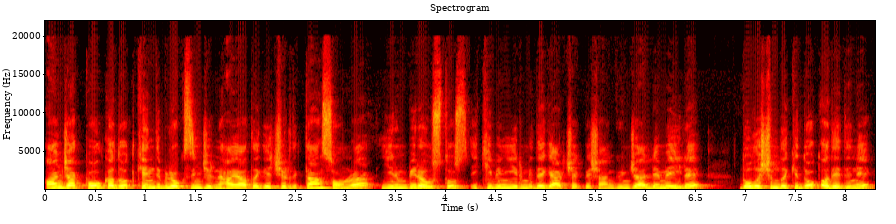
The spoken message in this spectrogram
Ancak Polkadot kendi blok zincirini hayata geçirdikten sonra 21 Ağustos 2020'de gerçekleşen güncelleme ile dolaşımdaki DOT adedini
